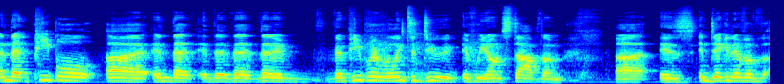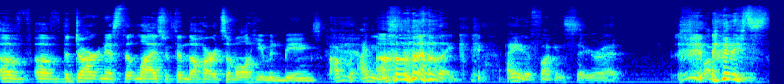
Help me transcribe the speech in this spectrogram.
and that people, uh, and that that that, that, it, that people are willing to do if we don't stop them, uh, is indicative of, of of the darkness that lies within the hearts of all human beings. I'm, I need a like I need a fucking cigarette. it's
